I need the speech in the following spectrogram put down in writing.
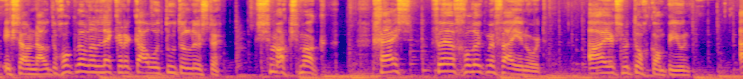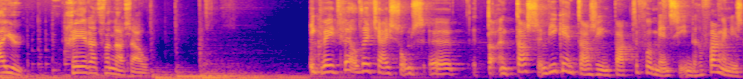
Ik zou nou toch ook wel een lekkere koude toeter lusten. Smak, smak. Gijs, veel geluk met Feyenoord. Ajax wordt toch kampioen. Aju, Gerard van Nassau. Ik weet wel dat jij soms eh, ta- een tas, een weekendtas inpakte voor mensen in de gevangenis.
